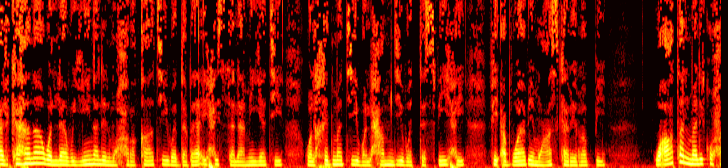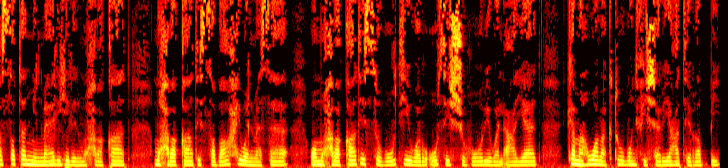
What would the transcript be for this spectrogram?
الكهنة واللاويين للمحرقات والذبائح السلامية والخدمة والحمد والتسبيح في أبواب معسكر الرب وأعطى الملك حصة من ماله للمحرقات محرقات الصباح والمساء ومحرقات السبوت ورؤوس الشهور والأعياد كما هو مكتوب في شريعة الرب.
